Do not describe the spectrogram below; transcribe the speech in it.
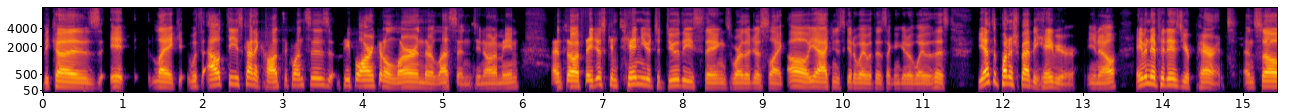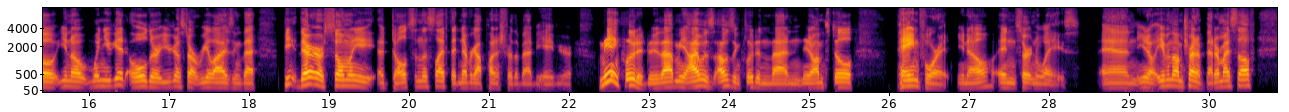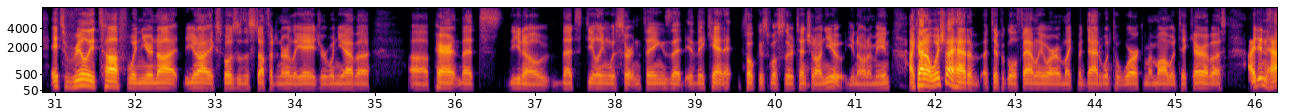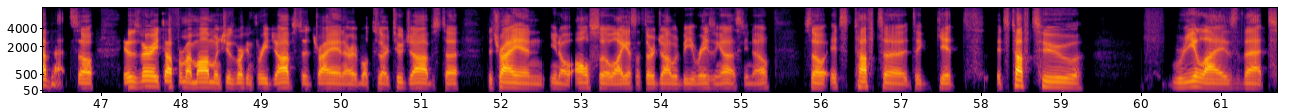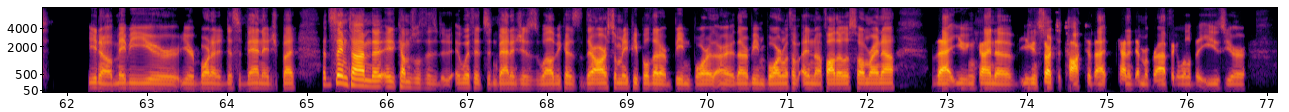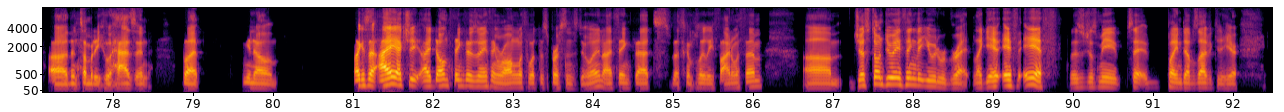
because it like without these kind of consequences, people aren't going to learn their lessons. You know what I mean? And so if they just continue to do these things where they're just like, "Oh, yeah, I can just get away with this, I can get away with this." You have to punish bad behavior, you know? Even if it is your parent. And so, you know, when you get older, you're gonna start realizing that there are so many adults in this life that never got punished for their bad behavior. Me included, dude. I mean, I was I was included in that, and, you know, I'm still paying for it, you know, in certain ways. And, you know, even though I'm trying to better myself, it's really tough when you're not you're not exposed to this stuff at an early age or when you have a a parent that's, you know, that's dealing with certain things that they can't focus most of their attention on you, you know what I mean? I kinda wish I had a a typical family where, like, my dad went to work and my mom would take care of us. I didn't have that. So, it was very tough for my mom when she was working 3 jobs to try and or well, 2 jobs to to try and, you know, also, I guess a 3rd job would be raising us, you know? So, it's tough to to get it's tough to realize that, you know, maybe you're you're born at a disadvantage, but at the same time that it comes with its with its advantages as well because there are so many people that are being born or that are being born with a in a fatherless home right now that you can kind of you can start to talk to that kind of demographic a little bit easier, uh, than somebody who hasn't. But, you know like I said, I actually I don't think there's anything wrong with what this person's doing. I think that's that's completely fine with them. Um, just don't do anything that you would regret. Like i if if this is just me say playing devil's advocate here,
